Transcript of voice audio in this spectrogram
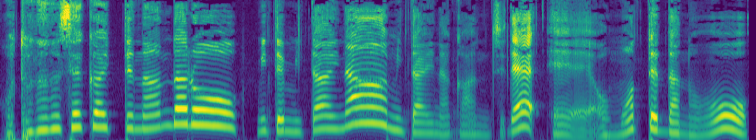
大人の世界って何だろう？見てみたいなみたいな感じで、えー、思ってたのを、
